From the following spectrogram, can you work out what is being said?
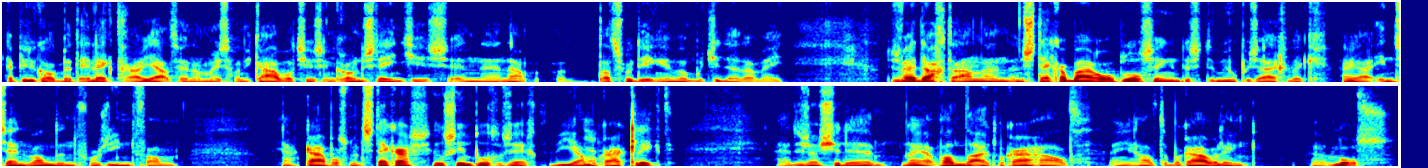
Heb je natuurlijk al met elektra, ja, het zijn dan meestal van die kabeltjes en kroonsteentjes en uh, nou, dat soort dingen. Wat moet je daar dan mee? Dus wij dachten aan een, een stekkerbare oplossing. Dus de Mube is eigenlijk nou ja, in zijn wanden voorzien van ja, kabels met stekkers, heel simpel gezegd, die je aan elkaar klikt. Uh, dus als je de nou ja, wanden uit elkaar haalt en je haalt de bekabeling uh, los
